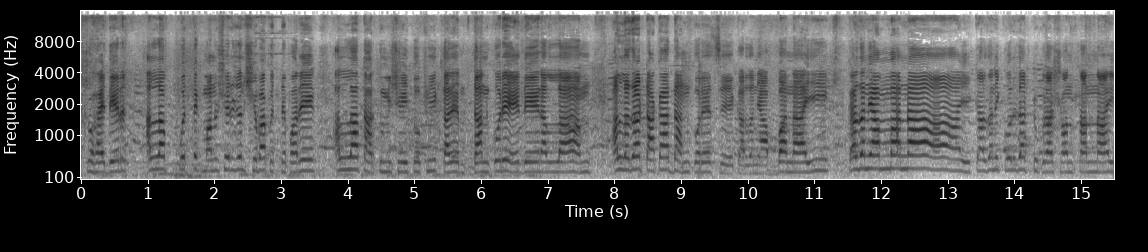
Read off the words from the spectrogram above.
অসহায়দের আল্লাহ প্রত্যেক মানুষের জন্য সেবা করতে পারে। আল্লাহ তার তুমি সেই তফিক তাদের দান করে দেন আল্লাহ। আল্লাহ যারা টাকা দান করেছে, কার জানি আব্বা নাই, কার জানি আম্মা নাই, কার জানি কলিজার টুকরা সন্তান নাই।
